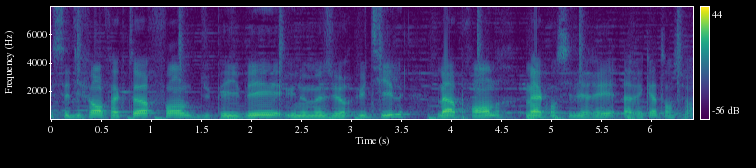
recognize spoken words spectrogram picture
Ces différents facteurs font du PIB une mesure utile, mais à prendre, mais à considérer avec attention.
